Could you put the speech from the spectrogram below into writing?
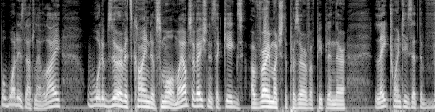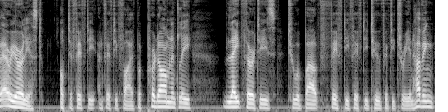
But what is that level? I would observe it's kind of small. My observation is that gigs are very much the preserve of people in their late 20s at the very earliest, up to 50 and 55, but predominantly late 30s to about 50, 52, 53. And having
